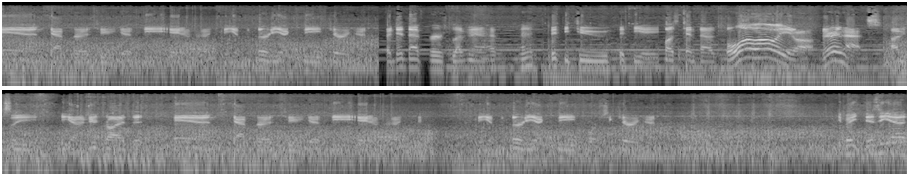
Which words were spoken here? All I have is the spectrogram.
and capture it to get the 800 XP. Get the 30 XP during it. I did that for 11 and a half minutes. 52, 58, plus 10,000. Whoa, whoa, yeah. Very nice. Obviously, you gotta neutralize it and capture it to get the 800 XP to get the 30 XP for securing it. You Anybody dizzy yet?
